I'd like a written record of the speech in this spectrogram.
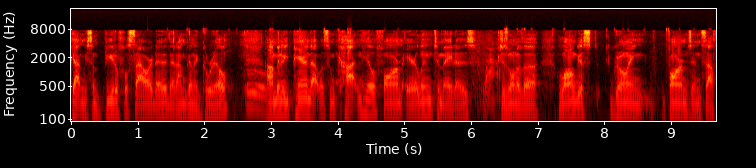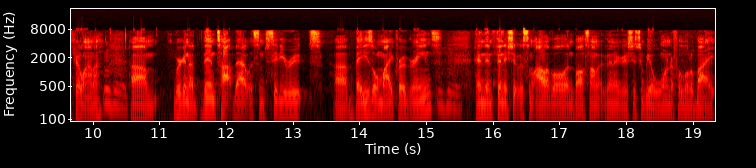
got me some beautiful sourdough that I'm going to grill. Ooh. I'm going to be pairing that with some Cotton Hill Farm heirloom tomatoes, wow. which is one of the longest growing farms in South Carolina. Mm-hmm. Um, we're going to then top that with some City Roots uh, basil microgreens mm-hmm. and then finish it with some olive oil and balsamic vinegar. It's just going to be a wonderful little bite.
